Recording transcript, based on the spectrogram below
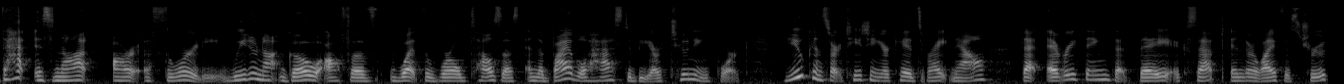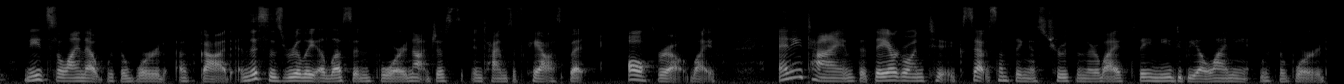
That is not our authority. We do not go off of what the world tells us, and the Bible has to be our tuning fork. You can start teaching your kids right now that everything that they accept in their life as truth needs to line up with the Word of God. And this is really a lesson for not just in times of chaos, but all throughout life. Anytime that they are going to accept something as truth in their life, they need to be aligning it with the Word.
